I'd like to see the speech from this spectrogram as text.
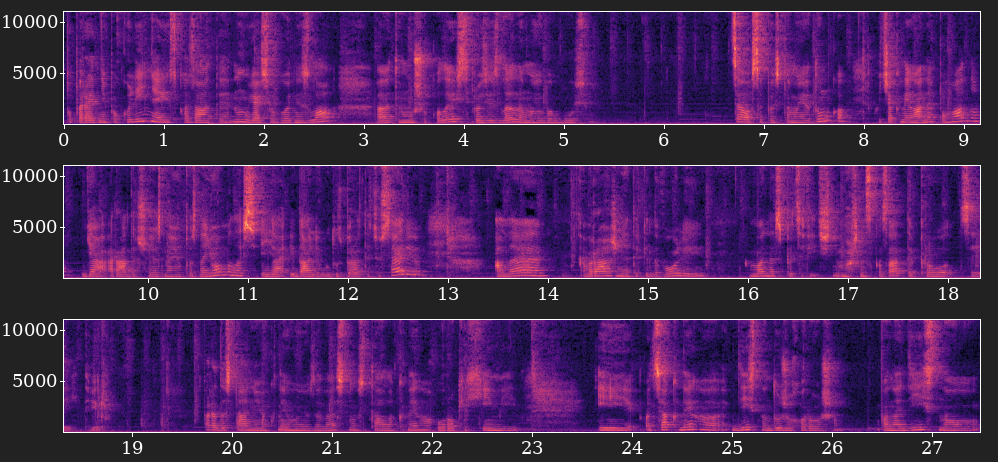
попереднє покоління і сказати: ну, я сьогодні зла, е, тому що колись розізлили мою бабусю. Це особисто моя думка, хоча книга непогана. Я рада, що я з нею познайомилась, і я і далі буду збирати цю серію. Але враження такі доволі в мене специфічні, можна сказати, про цей твір. Передостанньою книгою за весну стала книга Уроки хімії. І оця книга дійсно дуже хороша. Вона дійсно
